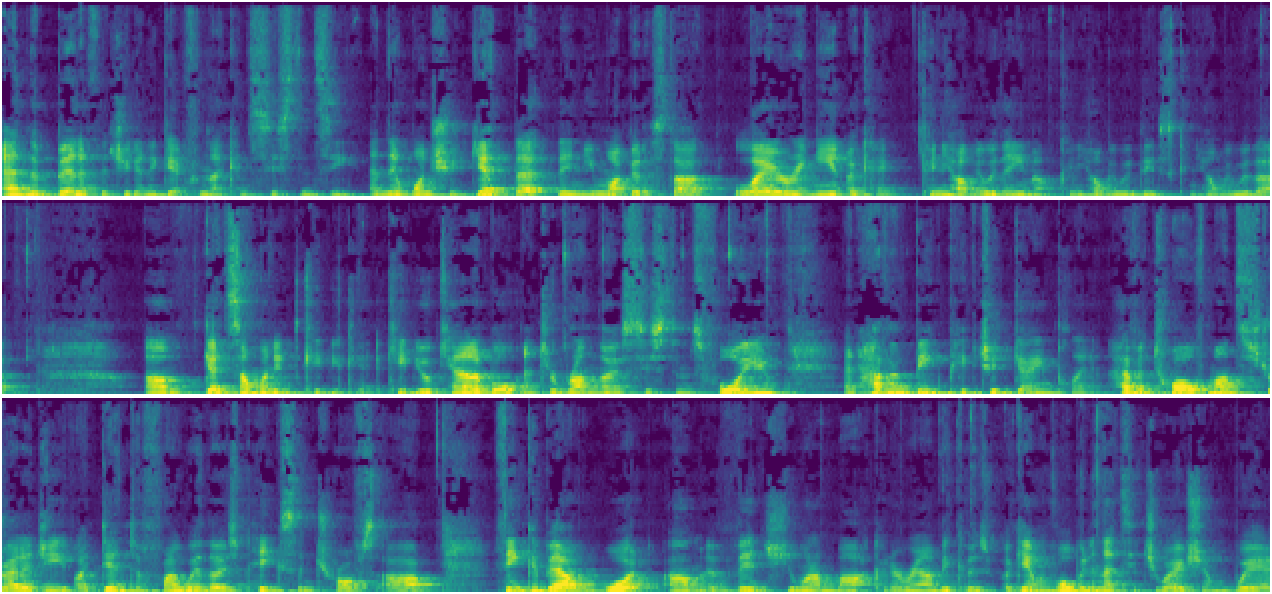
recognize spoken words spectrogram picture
and the benefits you're going to get from that consistency. And then once you get that, then you might better start layering in okay, can you help me with email? Can you help me with this? Can you help me with that? Um, get someone in to keep you keep you accountable and to run those systems for you, and have a big picture game plan. Have a 12 month strategy. Identify where those peaks and troughs are. Think about what um, events you want to market around because again, we've all been in that situation where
